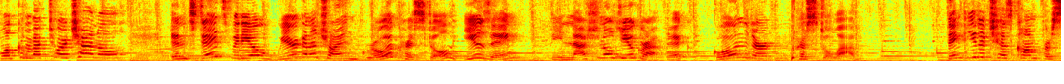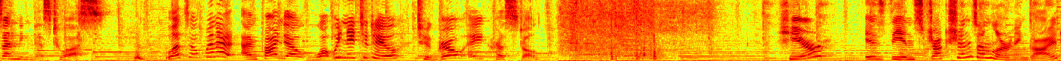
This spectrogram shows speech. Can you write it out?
welcome back to our channel. In today's video, we are gonna try and grow a crystal using the National Geographic Glow-in-the-Dark Crystal Lab. Thank you to Chizcomm for sending this to us. Let's open it and find out what we need to do to grow a crystal. Here is the instructions and learning guide.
